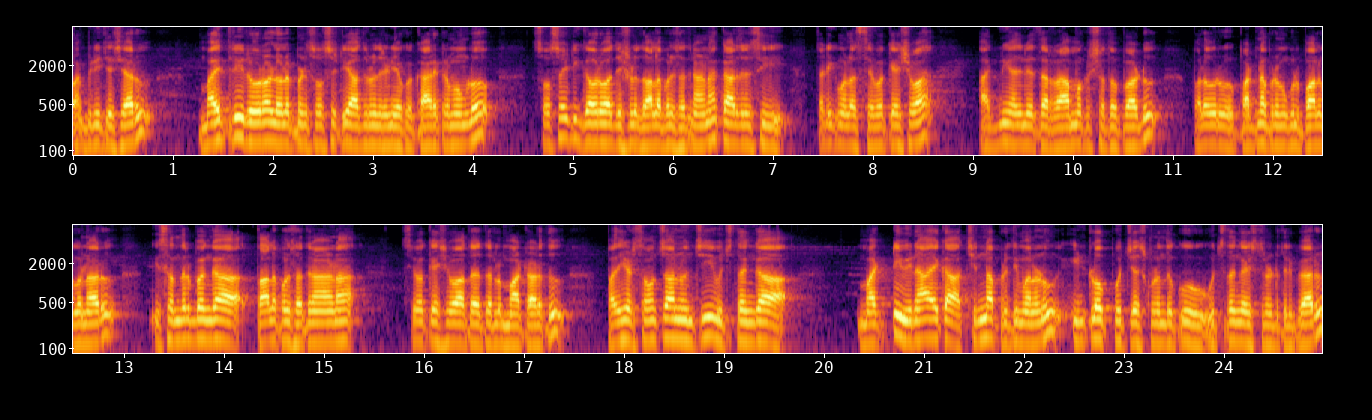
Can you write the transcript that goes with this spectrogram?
పంపిణీ చేశారు. మైత్రి రూరల్ డెవలప్మెంట్ సొసైటీ ఆధ్వర్యంలో జరిగిన ఒక కార్యక్రమంలో సొసైటీ గౌరవాధ్యక్షుడు దాలపల్లి సత్యనారాయణ కార్యదర్శి తడికిమల శివకేశవ అగ్ని అధినేత రామకృష్ణతో పాటు పలువురు పట్టణ ప్రముఖులు పాల్గొన్నారు. ఈ సందర్భంగా తాలపల్లి సత్యనారాయణ శివకేశవ తదితరులు మాట్లాడుతూ పదిహేడు సంవత్సరాల నుంచి ఉచితంగా మట్టి వినాయక చిన్న ప్రతిమలను ఇంట్లో పూజ చేసుకునేందుకు ఉచితంగా ఇస్తున్నట్టు తెలిపారు.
